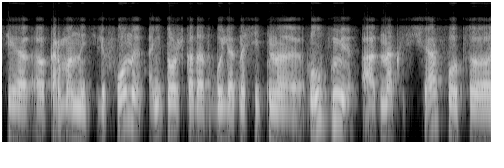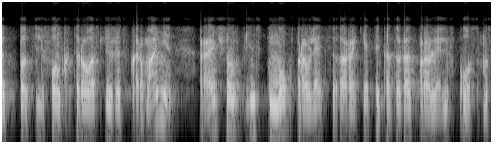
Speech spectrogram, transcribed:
все карманные телефоны, они тоже когда-то были относительно глупыми, однако сейчас вот тот телефон, который у вас лежит в кармане, раньше он, в принципе, мог управлять ракетой, которые отправляли в космос.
